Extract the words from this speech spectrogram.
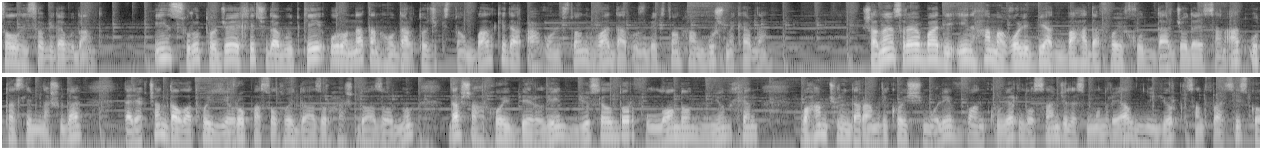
сол ҳисобида буданд. Ин суруд то ҷое хит шуда буд ки ӯро на танҳо дар тоҷикистон балки дар афғонистон ва дар ӯзбекистон ҳам гӯш мекарданд шабнами сурайё баъди ин ҳама ғолибият ба ҳадафҳои худ дар ҷодаи санъат ӯ таслим нашуда. Дар якчанд давлатҳои европа солҳои 2008-2009 дар шаҳрҳои берлин дюсселдорф лондон мюнхен ва ҳамчунин дар амрикои шимолӣ ванкувер лос-анҷелес монреал ню-йорк сан-франсиско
